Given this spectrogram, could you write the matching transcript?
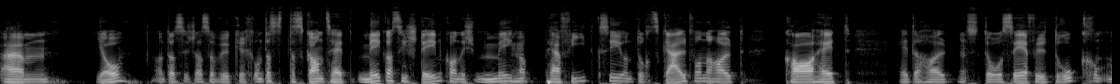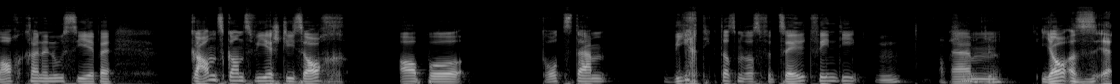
Ähm, ja, und das ist also wirklich, und das, das Ganze hat mega System gehabt, ist mega perfid gewesen und durch das Geld, das er halt gehabt hat, hat er halt da sehr viel Druck und Macht können ausüben. Ganz, ganz wichtige Sache, aber trotzdem wichtig, dass man das erzählt, finde ich. Absolut. Ähm, ja, also es äh,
